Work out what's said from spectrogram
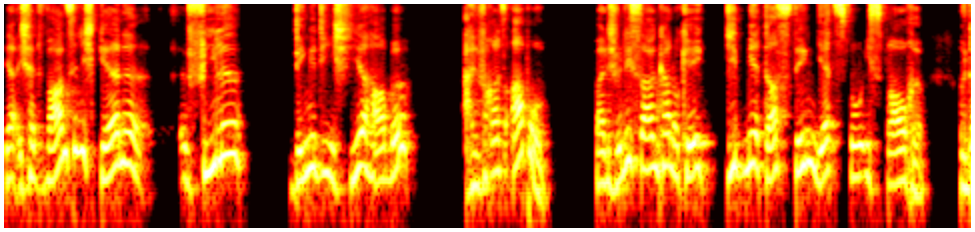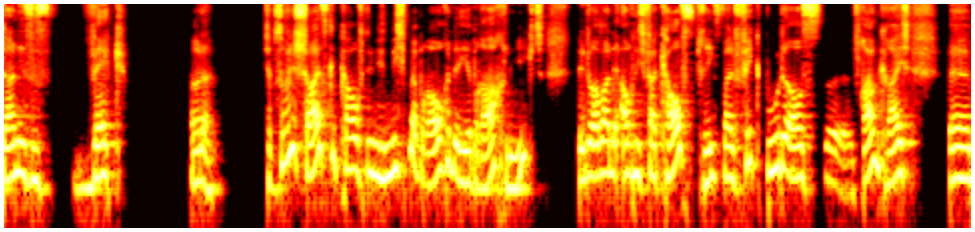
ja, ich hätte wahnsinnig gerne viele Dinge, die ich hier habe, einfach als Abo. Weil ich wirklich sagen kann, okay, gib mir das Ding jetzt, wo ich es brauche. Und dann ist es weg. Oder? Ich habe so viel Scheiß gekauft, den ich nicht mehr brauche, der hier brach liegt, den du aber auch nicht verkaufst kriegst, weil Fickbude aus äh, Frankreich äh,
